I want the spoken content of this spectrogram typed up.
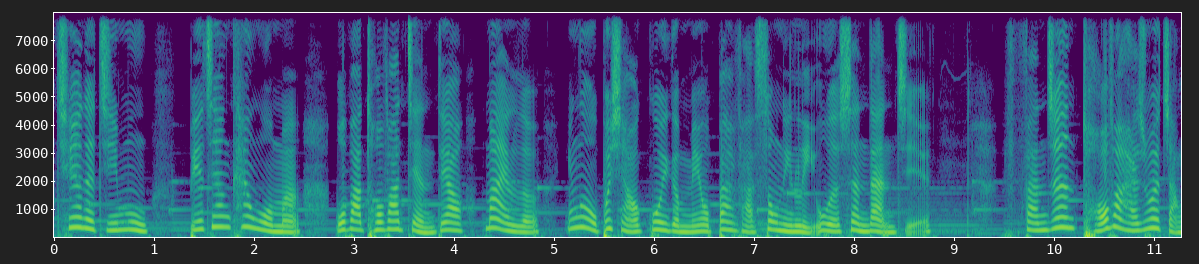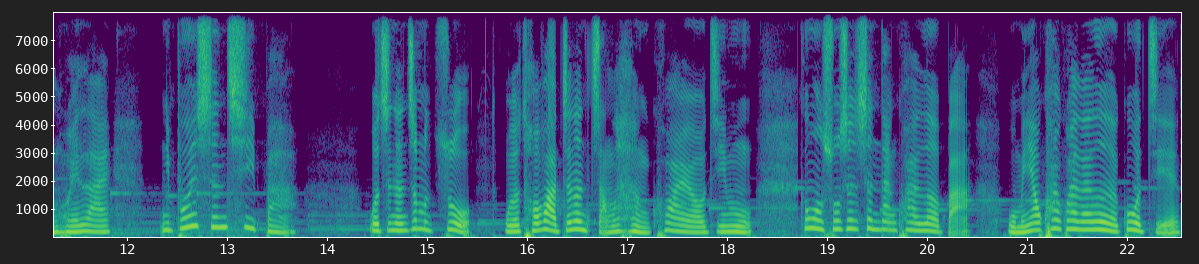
亲爱的吉姆，别这样看我嘛！我把头发剪掉卖了，因为我不想要过一个没有办法送你礼物的圣诞节。反正头发还是会长回来，你不会生气吧？我只能这么做。我的头发真的长得很快哦，吉姆，跟我说声圣诞快乐吧！我们要快快乐乐的过节。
